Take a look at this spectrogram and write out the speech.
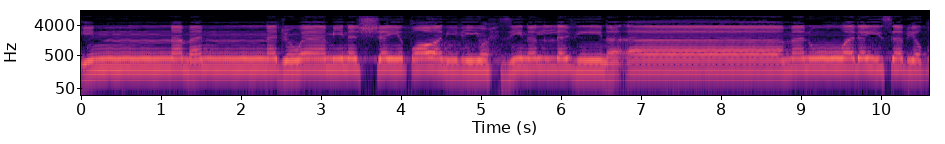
إنما النجوى من الشيطان ليحزن الذين آمنوا وليس بضارهم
